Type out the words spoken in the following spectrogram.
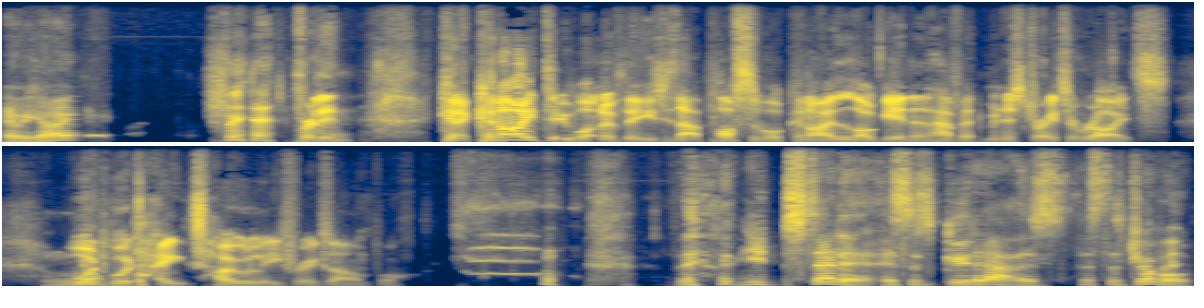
There we go. Brilliant. Can can I do one of these? Is that possible? Can I log in and have administrator rights? Woodward hates Holy, for example. you said it. It's as good as. That's the trouble.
